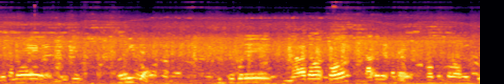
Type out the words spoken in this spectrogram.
যেখানে সৈনিকরা যুদ্ধ করে মারা যাওয়ার পর তাদের এখানে কবর দেওয়া হয়েছে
